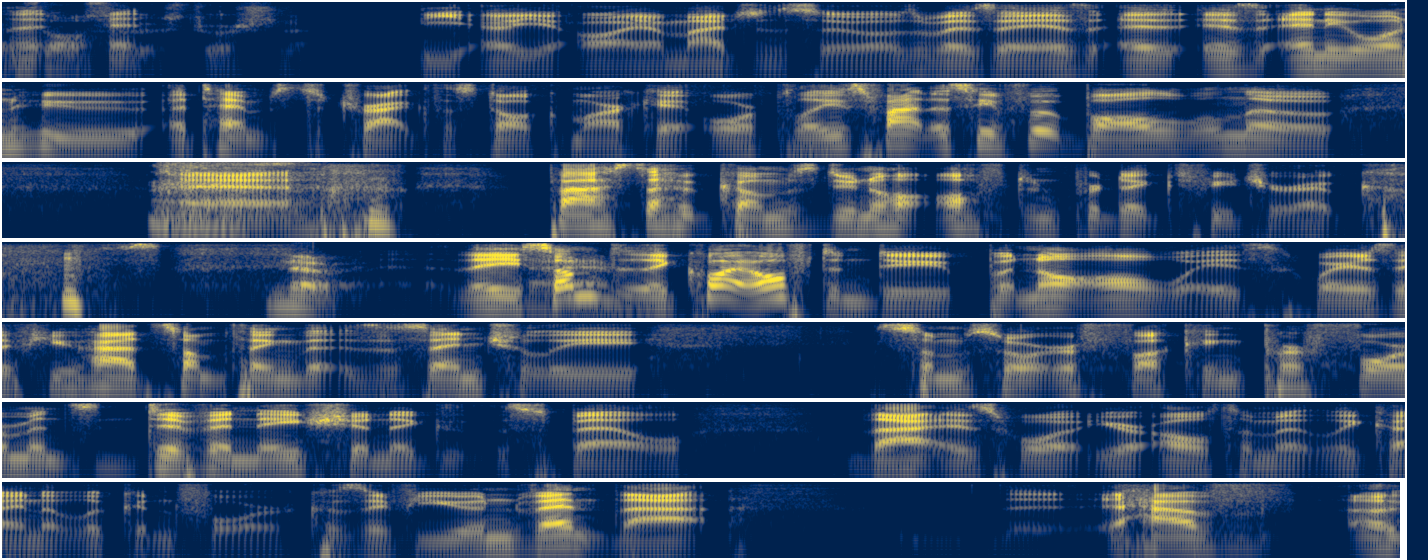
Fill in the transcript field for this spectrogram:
It's Uh, also uh, extortionate. yeah, yeah, oh, I imagine so. I was about to say, as, as as anyone who attempts to track the stock market or plays fantasy football will know, uh, past outcomes do not often predict future outcomes. No, They some Um, they quite often do, but not always. Whereas if you had something that is essentially some sort of fucking performance divination ex- spell, that is what you're ultimately kind of looking for. Because if you invent that, have uh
